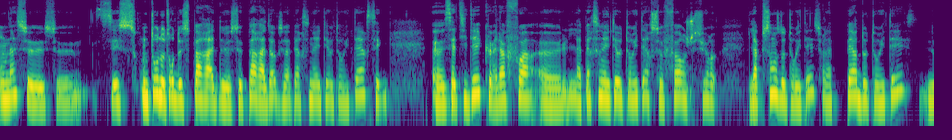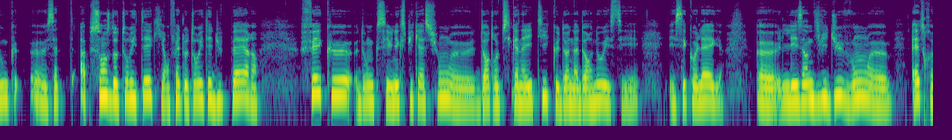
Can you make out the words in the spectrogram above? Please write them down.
on a ce, ce, on tourne autour de ce, de ce paradoxe de la personnalité autoritaire, c'est euh, cette idée qu'à la fois euh, la personnalité autoritaire se forge sur l'absence d'autorité, sur la perte d'autorité, donc euh, cette absence d'autorité qui est en fait l'autorité du père fait que, donc c'est une explication euh, d'ordre psychanalytique que donne Adorno et ses, et ses collègues, euh, les individus vont euh, être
